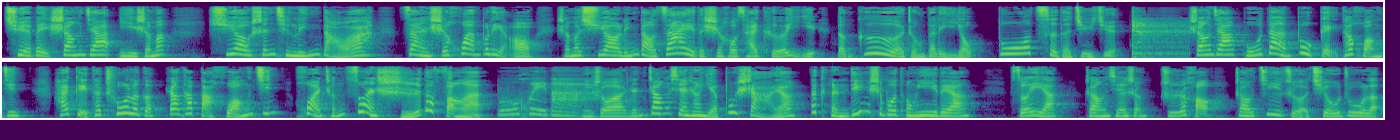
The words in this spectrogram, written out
却被商家以什么需要申请领导啊、暂时换不了、什么需要领导在的时候才可以等各种的理由多次的拒绝。商家不但不给他黄金，还给他出了个让他把黄金换成钻石的方案。不会吧？你说人张先生也不傻呀，那肯定是不同意的呀。所以啊，张先生只好找记者求助了，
